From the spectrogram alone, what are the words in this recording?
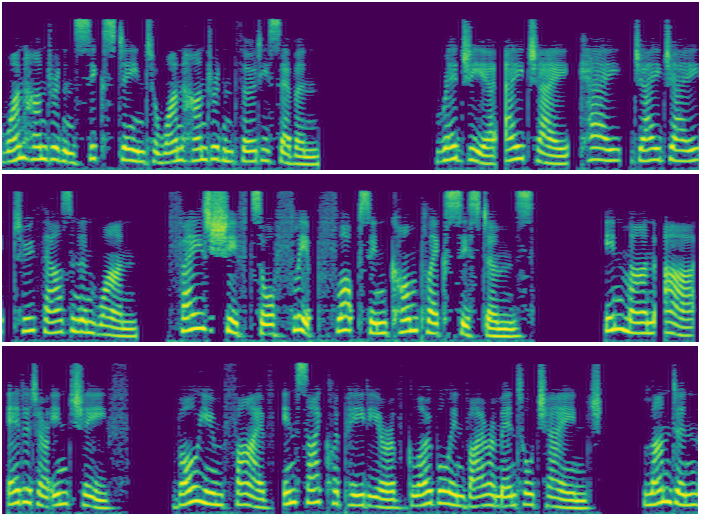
116–137. Regier, H. A., K., J. J. 2001. Phase Shifts or Flip-Flops in Complex Systems. In Munn, R., Editor-in-Chief. Volume 5, Encyclopedia of Global Environmental Change. London,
